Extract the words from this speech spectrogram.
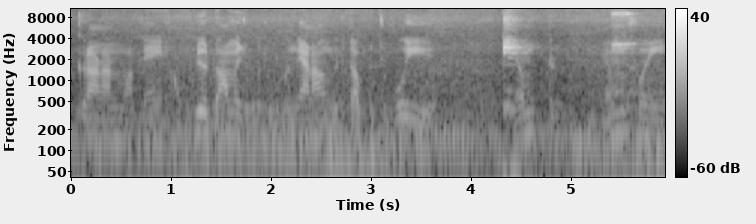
சிக்கிறானான்னு பார்த்தேன். அப்படியே டேமேஜ் கொடுத்து விட்ருந்தேன் நான் அவங்ககிட்ட தப்பிச்சு போய் எம் எம் ஃபைவ்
